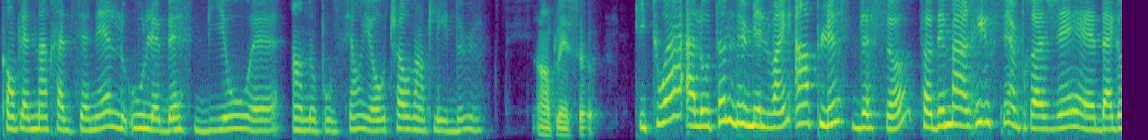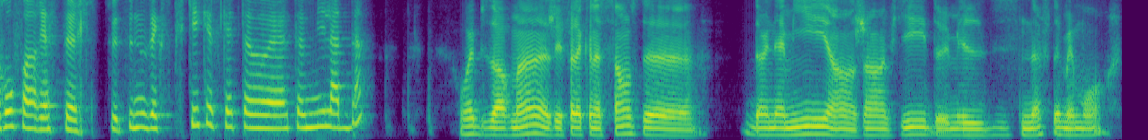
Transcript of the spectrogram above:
complètement traditionnel ou le bœuf bio en opposition. Il y a autre chose entre les deux. En plein ça. Puis toi, à l'automne 2020, en plus de ça, tu as démarré aussi un projet euh, d'agroforesterie. Veux-tu nous expliquer qu'est-ce que tu as, euh, mis là-dedans? Oui, bizarrement, j'ai fait la connaissance d'un ami en janvier 2019 de mémoire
